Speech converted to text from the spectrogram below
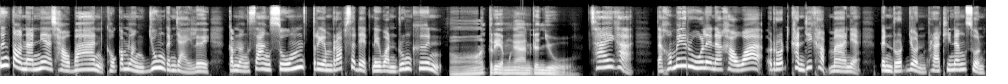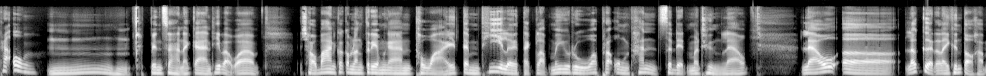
ซึ่งตอนนั้นเนี่ยชาวบ้านเขากำลังยุ่งกันใหญ่เลยกำลังสร้างซุ้ม เตรียมรับเสด็จในวันรุ่งขึ้น อ๋อ เตรียมงานกันอยู่ ใช่ค่ะ แต่เขาไม่รู้เลยนะคะว่ารถคันที่ขับมาเนี่ยเป็นรถยนต์พระที่นั่งส่วนพระองค์ อืม เป็นสถานการณ์ที่แบบว่า ชาวบ้านก็กำลังเตรียมงานถวายเต็มที่เลย แต่กลับไม่รู้ว่าพระองค์ท่านเสด็จมาถึงแล้ว แล้วเอ่อแล้วเกิดอะไรขึ้นต่อครับ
